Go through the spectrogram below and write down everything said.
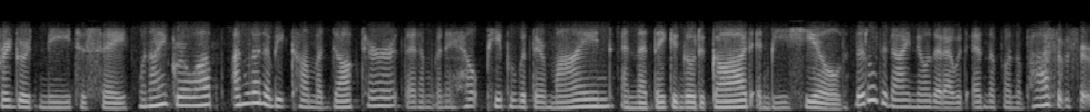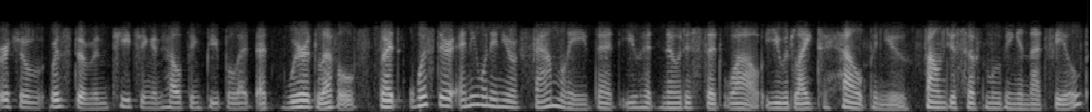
triggered me to say, when I grow up, I'm going to become a doctor, that I'm going to help people with their mind, and that they can go to God and be healed. Little did I know that I would end up on the path of spiritual wisdom and teaching and helping people at, at weird levels. But was there anyone in your family that you had noticed that, wow, you would like to help and you found yourself moving in that field?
